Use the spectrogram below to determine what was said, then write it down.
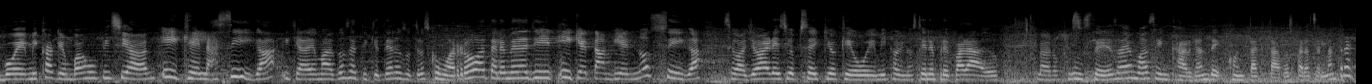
Bohémica-oficial. y que la siga y que además nos etiquete a nosotros como arroba telemedellín y que también nos siga, se va a llevar ese obsequio que Bohémica hoy nos tiene preparado. Claro que sí. Ustedes además se encargan de contactarlos para hacer la entrega.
